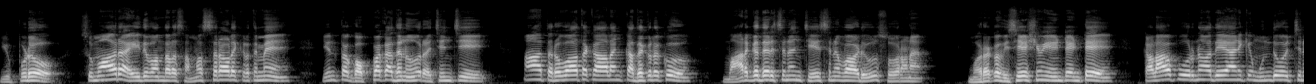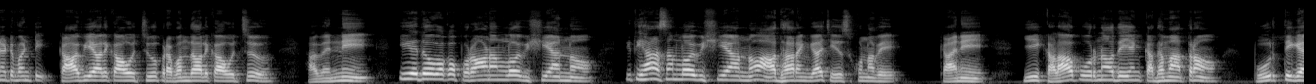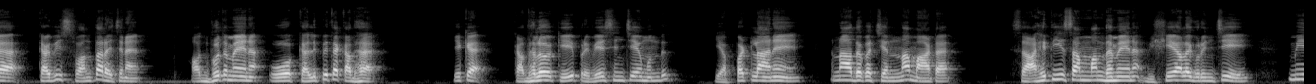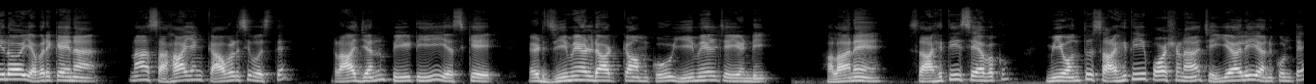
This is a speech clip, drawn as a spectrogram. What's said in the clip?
ఇప్పుడు సుమారు ఐదు వందల సంవత్సరాల క్రితమే ఇంత గొప్ప కథను రచించి ఆ తరువాత కాలం కథకులకు మార్గదర్శనం చేసినవాడు సూరణ. మరొక విశేషం ఏంటంటే కళాపూర్ణోదయానికి ముందు వచ్చినటువంటి కావ్యాలు కావచ్చు ప్రబంధాలు కావచ్చు అవన్నీ ఏదో ఒక పురాణంలో విషయాన్నో ఇతిహాసంలో విషయాన్నో ఆధారంగా చేసుకున్నవే. కానీ ఈ కళాపూర్ణోదయం కథ మాత్రం పూర్తిగా కవి స్వంత రచన. అద్భుతమైన ఓ కల్పిత కథ. ఇక కథలోకి ప్రవేశించే ముందు ఎప్పట్లానే నాదొక చిన్న మాట. సాహితీ సంబంధమైన విషయాల గురించి మీలో ఎవరికైనా నా సహాయం కావలసి వస్తే Rajan PTSK at Gmail dot కామ్కు email చేయండి. అలానే సాహితీ సేవకు మీ వంతు సాహితీ పోషణ చెయ్యాలి అనుకుంటే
